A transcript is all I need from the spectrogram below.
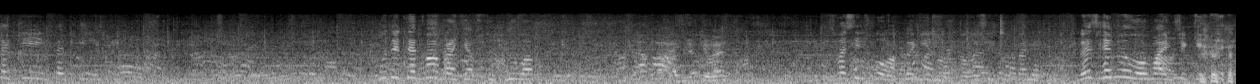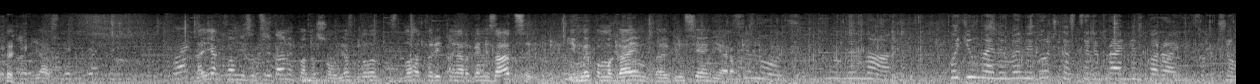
Такі, такі. Будете два браття вступлю вам. З Василькова, Каліновка, Василькова. Без ГМО, мальчики. Да я к вам не за цветами подошел, я с благо- с благотворительной организацией, и мы помогаем пенсионерам. Синочку, ну не надо. Хоч у мене, в мене дочка з церебральним паралізом,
